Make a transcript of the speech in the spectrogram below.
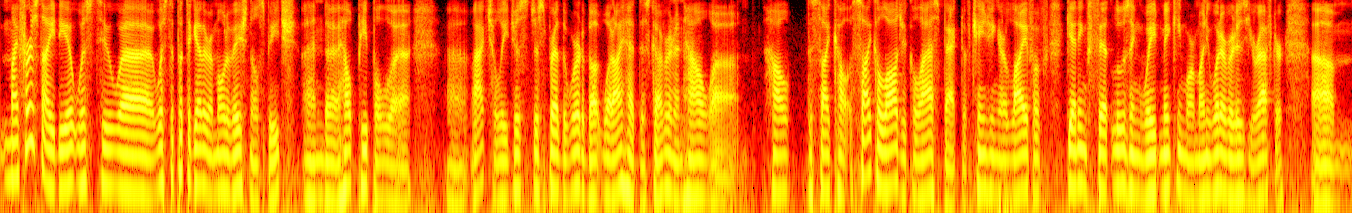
my first idea was to uh, was to put together a motivational speech and uh, help people. Uh, uh, actually, just just spread the word about what I had discovered and how how the psycho- psychological aspect of changing your life, of getting fit, losing weight, making more money, whatever it is you're after. Um,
